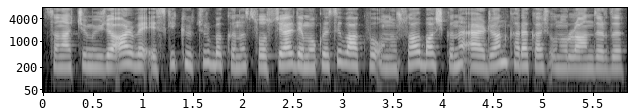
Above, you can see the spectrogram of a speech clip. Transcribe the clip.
sanatçı Müjde Ar ve eski Kültür Bakanı Sosyal Demokrasi Vakfı Onursal Başkanı Ercan Karakaş onurlandırdı.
